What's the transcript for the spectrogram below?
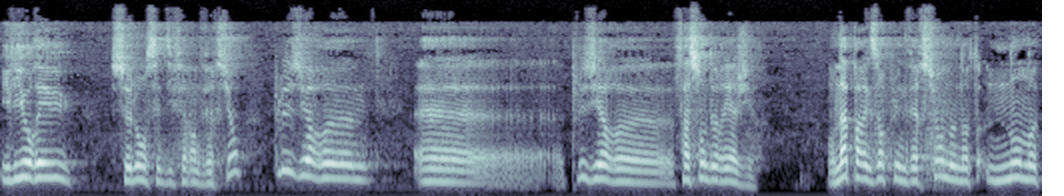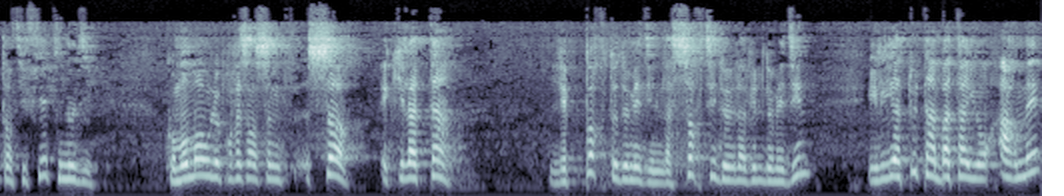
il y aurait eu, selon ces différentes versions, plusieurs, euh, plusieurs euh, façons de réagir. On a par exemple une version non, authentifiée qui nous dit qu'au moment où le professeur sort et qu'il atteint les portes de Médine, la sortie de la ville de Médine, il y a tout un bataillon armé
